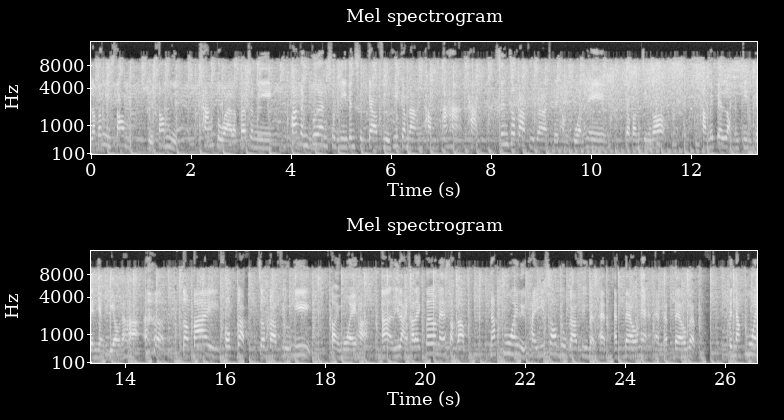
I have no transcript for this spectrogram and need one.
แล้วก็มีซ่อมถือซ่อมอยู่ข้างตัว แล้วก็จะมีผ้ากันเปื้อนชุดนี้เป็นชุดกาฟิลที่กำลังทำอาหารค่ะ ซึ่งเจ้ากาฟิลกำลังจะไปทำครัวนั่นเอง แต่ความจริงก็ทำไม่เป็นหรอกมันกินเป็นอย่างเดียวนะคะ ต่อไป กับเจ้ากาฟิลที่ต่อยมวยค่ะ อ่ามีหลายคาแรคเตอร์แม้สำหรับนักมวยหรือใครที่ชอบดูกาฟิลแบบแอบแอบแบลไงแอบแอบแบลแบบเป็นนักมวย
